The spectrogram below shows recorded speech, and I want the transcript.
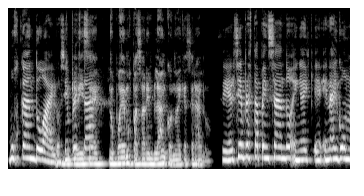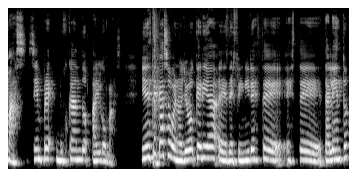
buscando algo, siempre está... Dice, no podemos pasar en blanco, no hay que hacer algo. Sí, él siempre está pensando en, en algo más, siempre buscando algo más. Y en este caso, bueno, yo quería eh, definir este, este talento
